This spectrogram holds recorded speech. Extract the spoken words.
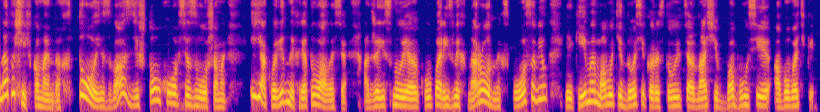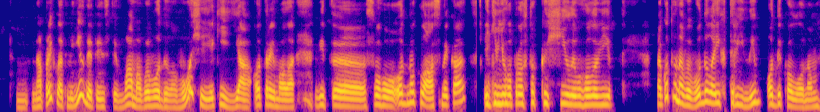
Напишіть в коментах, хто із вас зіштовхувався з вошами і як ви від них рятувалися, адже існує купа різних народних способів, якими, мабуть, і досі користуються наші бабусі або батьки. Наприклад, мені в дитинстві мама виводила воші, які я отримала від е, свого однокласника, які в нього просто кишіли в голові. Так от вона виводила їх трійним одеколоном.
